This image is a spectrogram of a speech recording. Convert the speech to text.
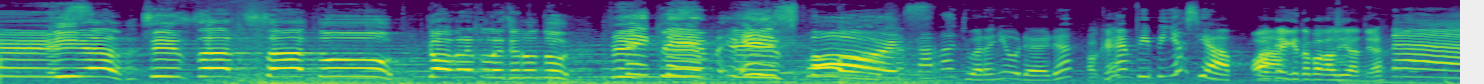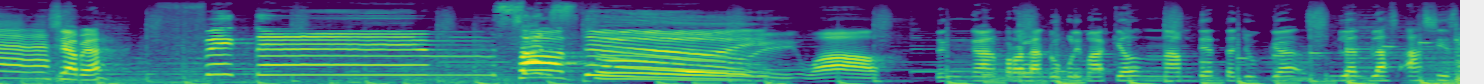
MPL Season 1 Congratulations untuk Victim Esports Karena juaranya udah ada, Oke. MVP-nya siapa? Oke kita bakal lihat ya Nah, Siap ya Victim Santuy. Wow, dengan perolehan 25 kill, 6 dead dan juga 19 assist.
